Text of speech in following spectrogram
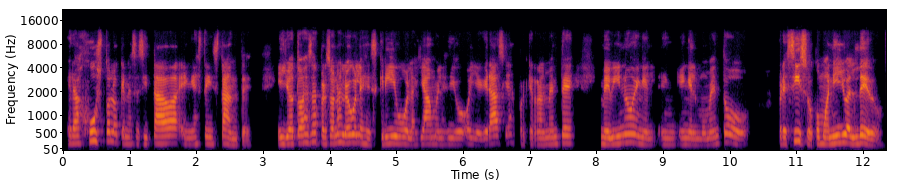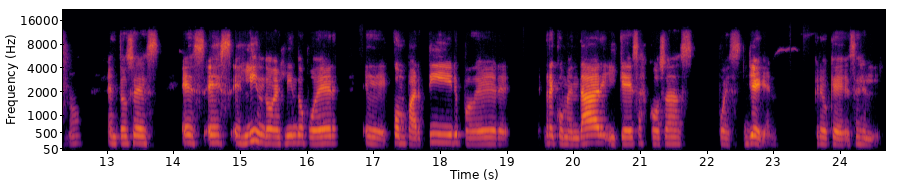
era justo lo que necesitaba en este instante. Y yo a todas esas personas luego les escribo, las llamo y les digo, oye, gracias, porque realmente me vino en el, en, el momento preciso, como anillo al dedo, ¿no? Entonces, es, es, es lindo, es lindo poder eh, compartir, poder recomendar y que esas cosas pues lleguen. Creo que ese es el,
